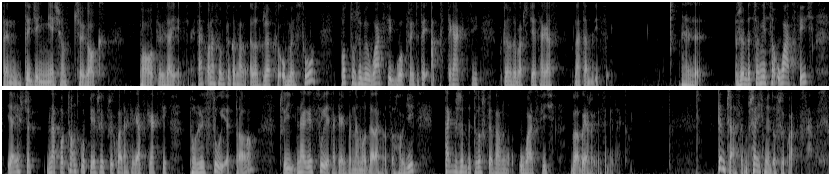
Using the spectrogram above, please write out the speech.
ten tydzień, miesiąc czy rok po tych zajęciach. Tak? One są tylko na rozgrzewkę umysłu, po to, żeby łatwiej było przejść do tej abstrakcji, którą zobaczycie teraz na tablicy. Y, żeby co nieco ułatwić, ja jeszcze na początku, w pierwszych przykładach tej abstrakcji porysuję to, czyli narysuję tak jakby na modelach o co chodzi, tak żeby troszkę Wam ułatwić wyobrażenie sobie tego. Tymczasem przejdźmy do przykładów samych.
